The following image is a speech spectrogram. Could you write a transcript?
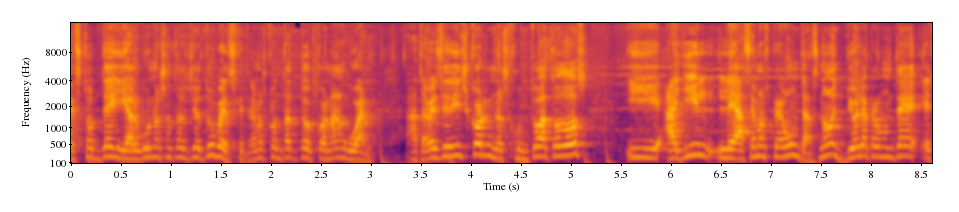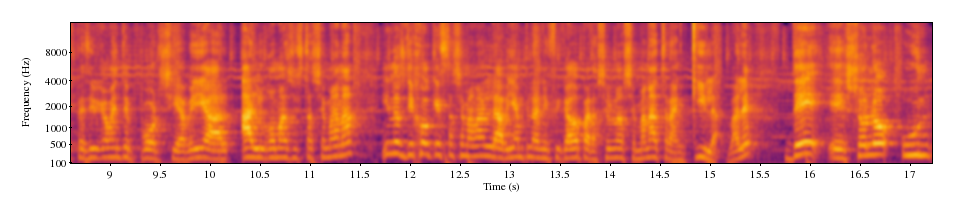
Stop Day y algunos otros youtubers que tenemos contacto con Anwan a través de Discord, nos juntó a todos y allí le hacemos preguntas, ¿no? Yo le pregunté específicamente por si había algo más esta semana y nos dijo que esta semana la habían planificado para ser una semana tranquila, ¿vale? De eh, solo un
